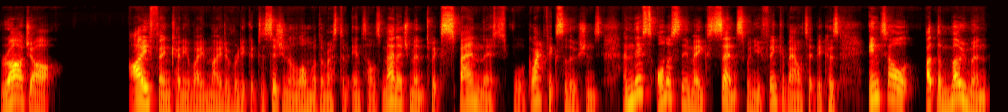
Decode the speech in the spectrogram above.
Raja I think anyway, made a really good decision along with the rest of Intel's management to expand this for graphic solutions. And this honestly makes sense when you think about it because Intel, at the moment,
